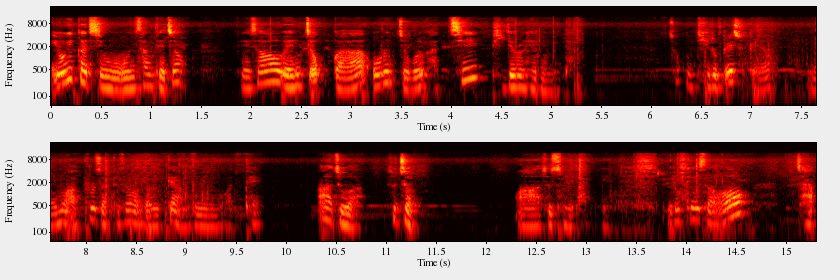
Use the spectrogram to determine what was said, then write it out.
여기까지 지금 온 상태죠. 그래서 왼쪽과 오른쪽을 같이 비교를 해봅니다. 조금 뒤로 빼줄게요. 너무 앞으로 잡혀서 넓게 안 보이는 것 같아. 아, 좋아. 좋죠? 아, 좋습니다. 예. 이렇게 해서 자,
